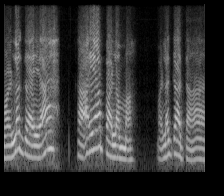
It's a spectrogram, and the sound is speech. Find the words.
மிளகாயா காயா பழமா? மிளகாதான்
